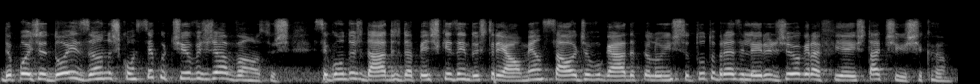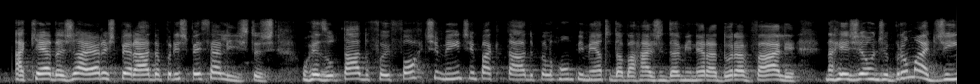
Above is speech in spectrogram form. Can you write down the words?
depois de dois anos consecutivos de avanços, segundo os dados da pesquisa industrial mensal divulgada pelo Instituto Brasileiro de Geografia e Estatística. A queda já era esperada por especialistas. O resultado foi fortemente impactado pelo rompimento da barragem da mineradora Vale na região de Brumadinho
